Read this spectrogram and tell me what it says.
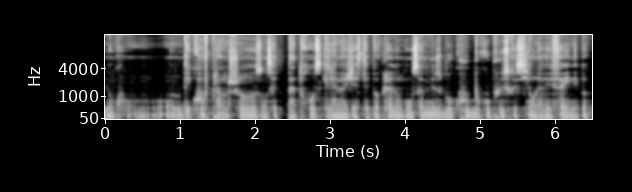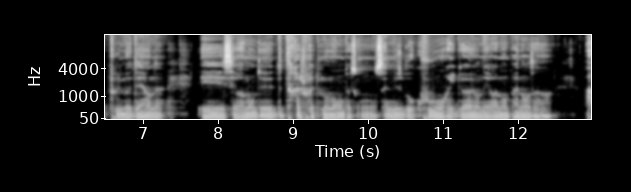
donc on, découvre plein de choses, on sait pas trop ce qu'est la magie à cette époque-là, donc on s'amuse beaucoup, beaucoup plus que si on l'avait fait à une époque plus moderne. Et c'est vraiment de, très chouettes moments parce qu'on s'amuse beaucoup, on rigole, on n'est vraiment pas dans un, un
